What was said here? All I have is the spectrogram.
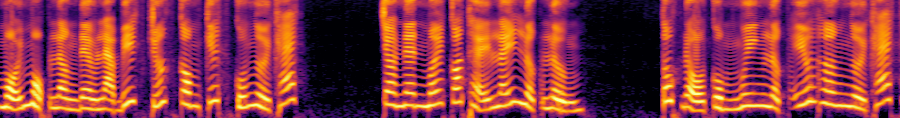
Mỗi một lần đều là biết trước công kích của người khác, cho nên mới có thể lấy lực lượng, tốc độ cùng nguyên lực yếu hơn người khác,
